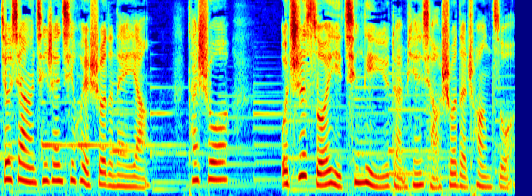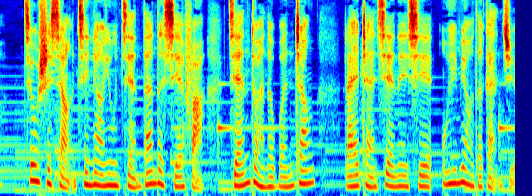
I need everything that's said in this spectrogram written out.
就像青山七惠说的那样，他说：“我之所以倾力于短篇小说的创作，就是想尽量用简单的写法、简短的文章来展现那些微妙的感觉。”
